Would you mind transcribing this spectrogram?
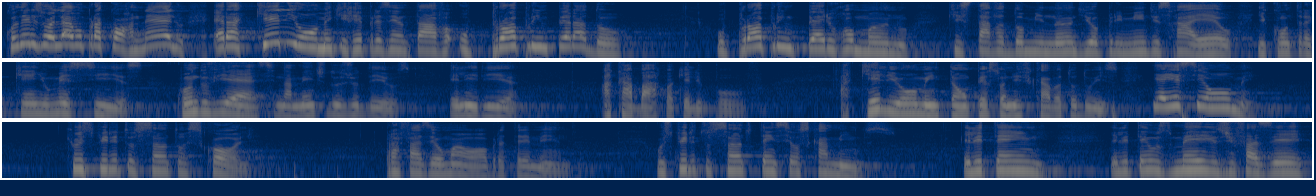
Quando eles olhavam para Cornélio, era aquele homem que representava o próprio imperador, o próprio império romano que estava dominando e oprimindo Israel e contra quem o Messias, quando viesse na mente dos judeus, ele iria acabar com aquele povo. Aquele homem, então, personificava tudo isso. E é esse homem que o Espírito Santo escolhe para fazer uma obra tremenda. O Espírito Santo tem seus caminhos. Ele tem, ele tem os meios de fazer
